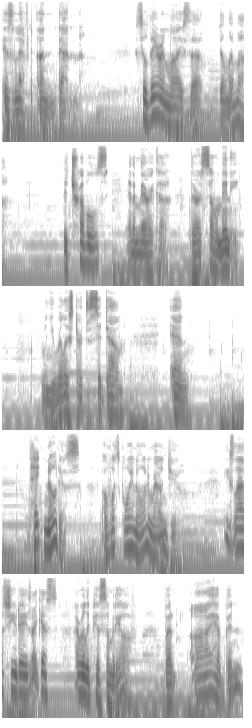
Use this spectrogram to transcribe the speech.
is left undone. So therein lies the dilemma. The troubles in America, there are so many. When you really start to sit down and take notice of what's going on around you. These last few days, I guess I really pissed somebody off, but I have been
